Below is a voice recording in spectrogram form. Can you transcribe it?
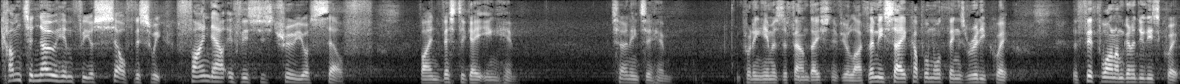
Come to know Him for yourself this week. Find out if this is true yourself by investigating Him, turning to Him, and putting Him as the foundation of your life. Let me say a couple more things really quick. The fifth one, I'm going to do these quick.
